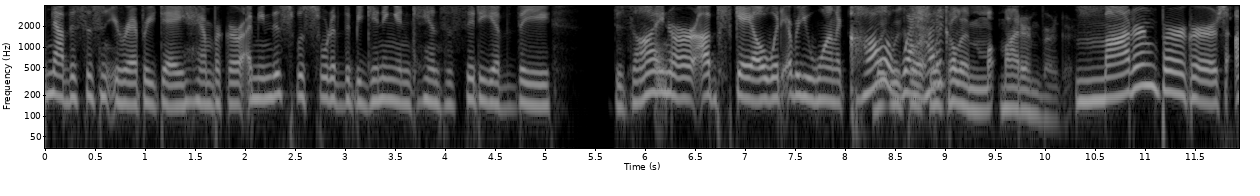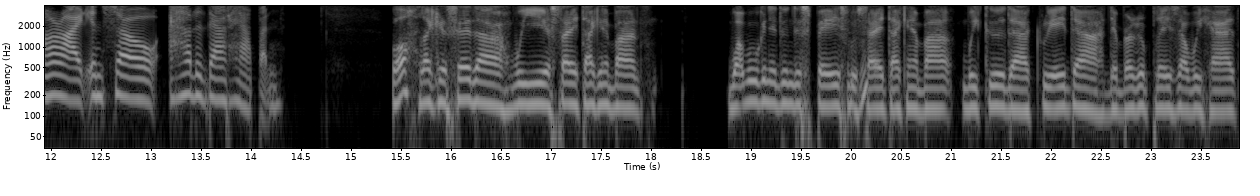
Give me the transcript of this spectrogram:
now this isn't your everyday hamburger. I mean, this was sort of the beginning in Kansas City of the designer, upscale, whatever you want to call We, it. we Well, call, we did- call it modern burgers. modern burgers. All right. And so how did that happen? Well, like I said, uh, we started talking about what we were going to do in the space. We started talking about we could uh, create uh, the burger place that we had,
